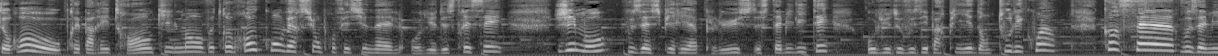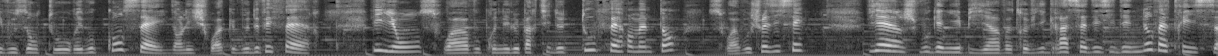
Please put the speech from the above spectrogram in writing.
Taureau, préparez tranquillement votre reconversion professionnelle au lieu de stresser. Gémeaux, vous aspirez à plus de stabilité au lieu de vous éparpiller dans tous les coins. Cancer, vos amis vous entourent et vous conseillent dans les choix que vous devez faire. Lion, soit vous prenez le parti de tout faire en même temps, soit vous choisissez. Vierge, vous gagnez bien votre vie grâce à des idées novatrices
